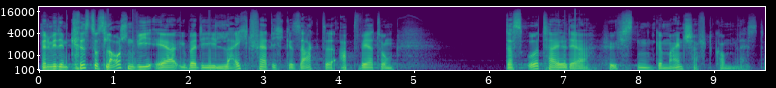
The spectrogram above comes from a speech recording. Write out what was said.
Wenn wir dem Christus lauschen, wie er über die leichtfertig gesagte Abwertung das Urteil der höchsten Gemeinschaft kommen lässt,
